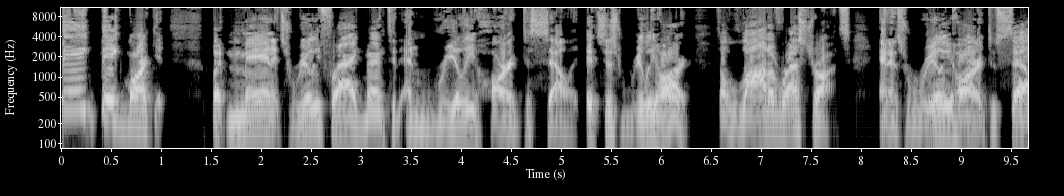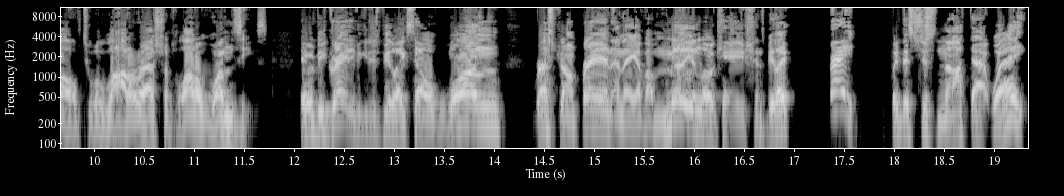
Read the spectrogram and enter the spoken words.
big, big market. But man, it's really fragmented and really hard to sell it. It's just really hard. It's a lot of restaurants and it's really hard to sell to a lot of restaurants, a lot of onesies. It would be great if you could just be like sell one restaurant brand and they have a million locations. Be like, great. But it's just not that way.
